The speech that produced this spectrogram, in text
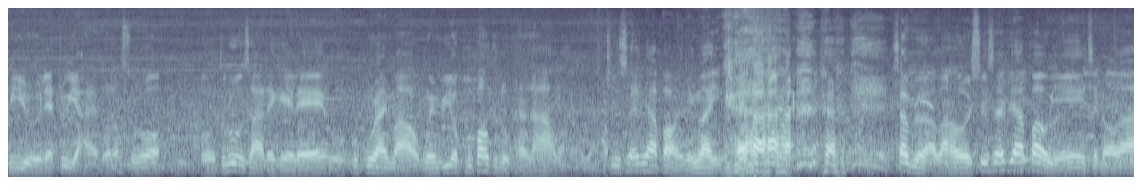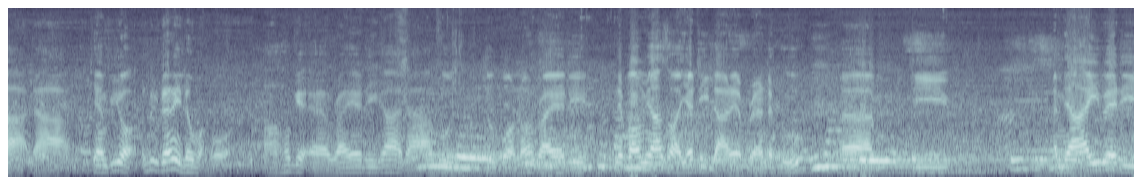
ဗီဒီယိုတွေလည်းတွေ့ရတယ်ပေါ့နော်ဆိုတော့ဟိုသူတို့အစားတကယ်လဲဟိုကိုကိုရိုင်းမှာဝင်ပြီးတော့ပူပေါက်တယ်လို့ခံစားရပါတယ်ရွှေဆွဲပြပေါက်ရင်မိမကြီးဆောက်ပြောတာပါဟိုရွှေဆွဲပြပေါက်ရင်ကျွန်တော်ကဒါပြန်ပြီးတော့အလှူဒန်းနေလုံးပါပေါ့အာ ဟုတ်ကဲ့အဲ Riot ကဒါအခုသူပေါ့နော် Riot နှစ်ပေါင်းများစွာရက်တည်လာတဲ့ brand တစ်ခုအဲဒီအများကြီးပဲဒီ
